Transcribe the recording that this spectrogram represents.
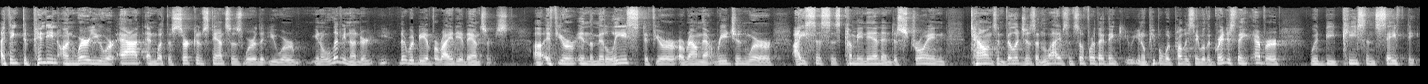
I think depending on where you were at and what the circumstances were that you were, you know, living under, there would be a variety of answers. Uh, if you're in the Middle East, if you're around that region where ISIS is coming in and destroying towns and villages and lives and so forth, I think you know people would probably say, well, the greatest thing ever would be peace and safety.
